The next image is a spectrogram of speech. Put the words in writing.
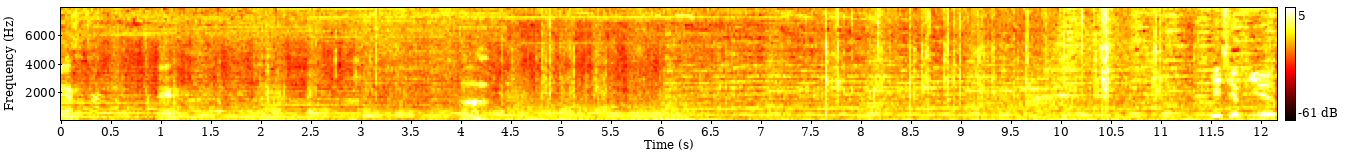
There. There. Ugh. Each of you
